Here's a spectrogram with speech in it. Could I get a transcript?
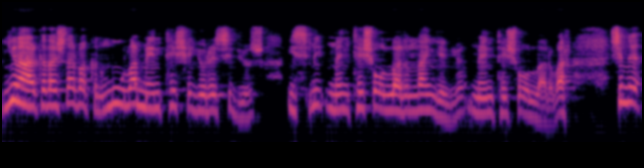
Yine arkadaşlar bakın Muğla Menteşe yöresi diyoruz. İsmi Menteşeoğullarından geliyor. Menteşeoğulları var. Şimdi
